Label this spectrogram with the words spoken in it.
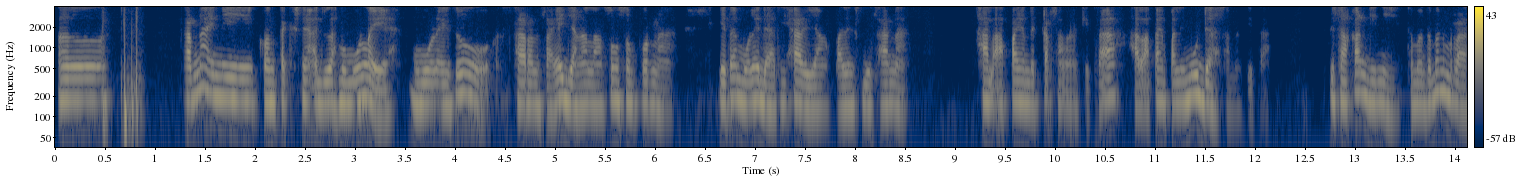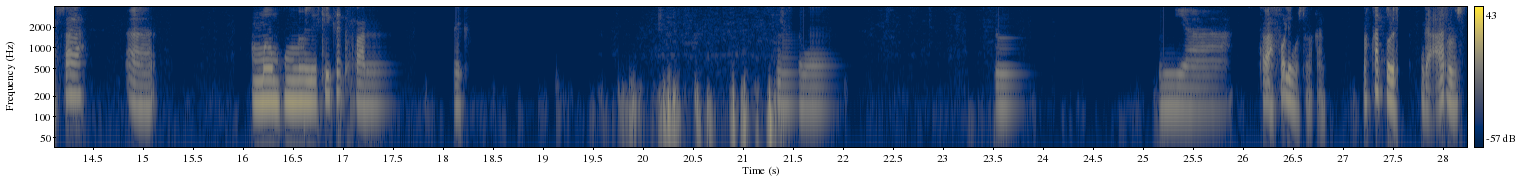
Uh, karena ini konteksnya adalah memulai ya. Memulai itu saran saya jangan langsung sempurna. Kita mulai dari hal yang paling sederhana hal apa yang dekat sama kita, hal apa yang paling mudah sama kita. Misalkan gini, teman-teman merasa uh, memiliki ketertarikan dunia traveling misalkan maka tulis nggak harus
